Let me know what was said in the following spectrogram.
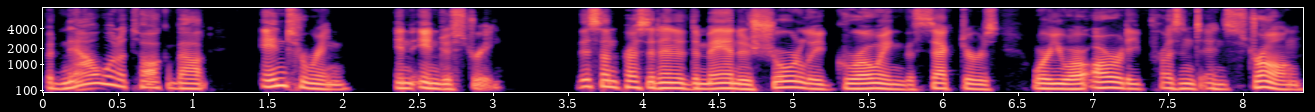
But now I want to talk about entering an industry. This unprecedented demand is surely growing the sectors where you are already present and strong.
